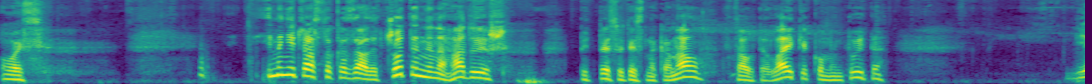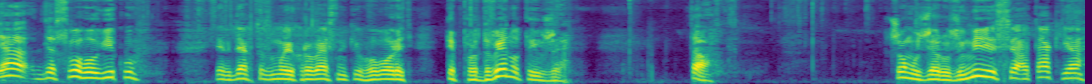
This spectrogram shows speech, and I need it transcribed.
Ось. І мені часто казали, що ти не нагадуєш, підписуйтесь на канал, ставте лайки, коментуйте. Я для свого віку, як дехто з моїх ровесників говорить, ти продвинутий вже. Так. В чомусь вже розуміюся, а так я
